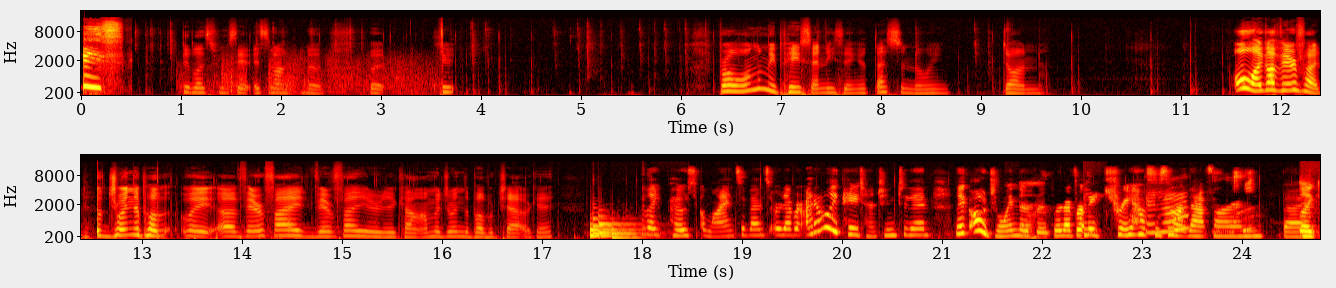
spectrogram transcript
Please. It lets say it. It's not no, but. Bro, won't let me paste anything. That's annoying. Done. Oh, I got verified. Join the pub. Wait, uh, verify, verify your account. I'm gonna join the public chat. Okay. Like post alliance events or whatever, I don't really pay attention to them. Like, oh, join their group or whatever. Like, tree houses aren't that fun, but Like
